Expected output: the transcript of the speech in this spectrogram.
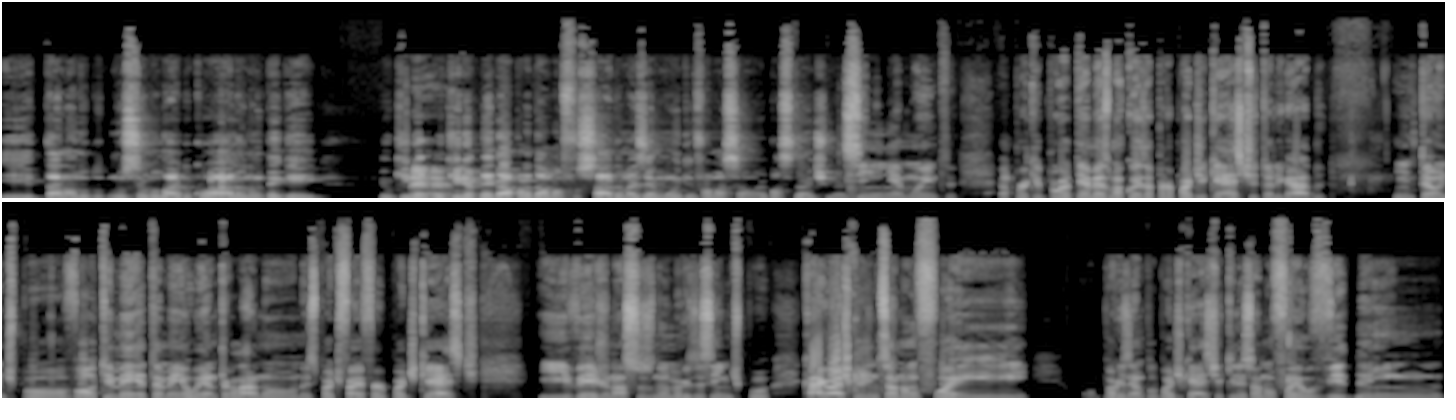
e, e tá lá no, no celular do Koala, eu não peguei. Eu queria, Uhum. eu queria pegar pra dar uma fuçada, mas é muita informação, é bastante mesmo. Sim, é muito. É porque tem a mesma coisa pro podcast, tá ligado? Então, tipo, volta e meia também eu entro lá no, no Spotify for Podcast e vejo nossos números, assim, tipo... Cara, eu acho que a gente só não foi... Por exemplo, o podcast aqui, ele só não foi ouvido em...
